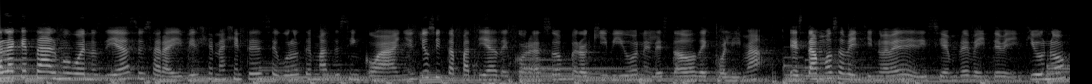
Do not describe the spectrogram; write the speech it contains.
Hola, ¿qué tal? Muy buenos días. Soy Saraí Virgen, agente de seguros de más de 5 años. Yo soy tapatía de corazón, pero aquí vivo en el estado de Colima. Estamos a 29 de diciembre 2021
